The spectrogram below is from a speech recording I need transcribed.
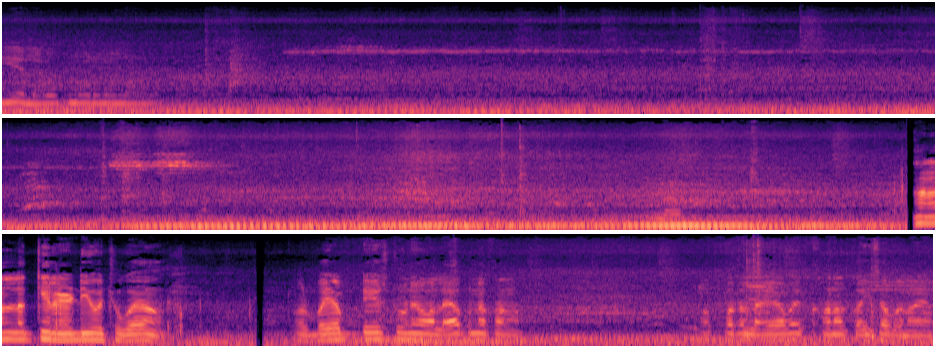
ये ले बस नॉर्मल खाना लग के रेडी हो चुका है। और भाई अब टेस्ट होने वाला है अपना खाना। अब पता लगेगा भाई खाना कैसा बनाया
